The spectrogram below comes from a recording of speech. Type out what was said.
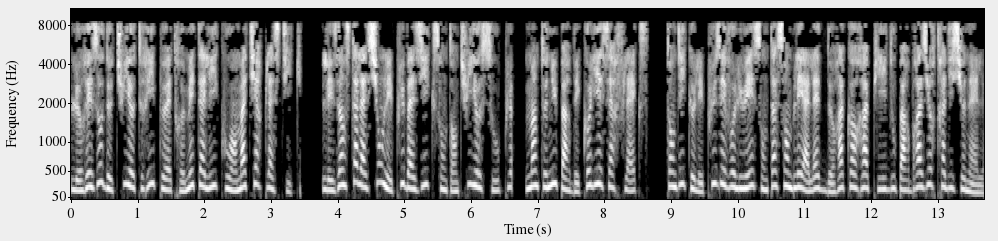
Le réseau de tuyauterie peut être métallique ou en matière plastique. Les installations les plus basiques sont en tuyaux souples, maintenus par des colliers Serflex, tandis que les plus évolués sont assemblés à l'aide de raccords rapides ou par brasure traditionnelle.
